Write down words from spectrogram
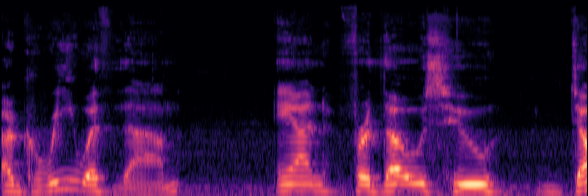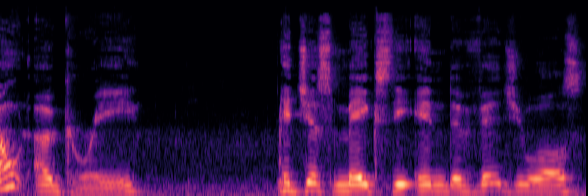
agree with them. And for those who don't agree, it just makes the individuals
